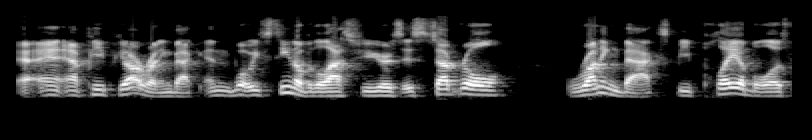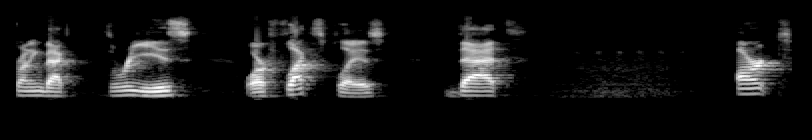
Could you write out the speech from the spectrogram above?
a, a PPR running back. And what we've seen over the last few years is several running backs be playable as running back threes or flex plays that aren't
